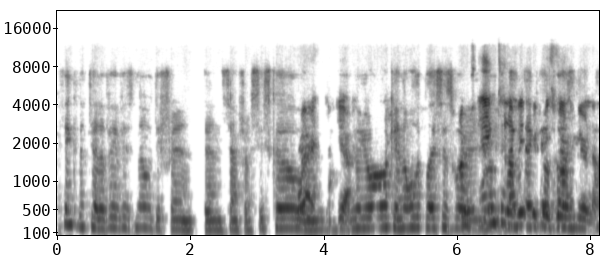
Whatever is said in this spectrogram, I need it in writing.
I think that Tel Aviv is no different than San Francisco right. and yeah. New York and all the places where I'm saying Tel Aviv because we're here now.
